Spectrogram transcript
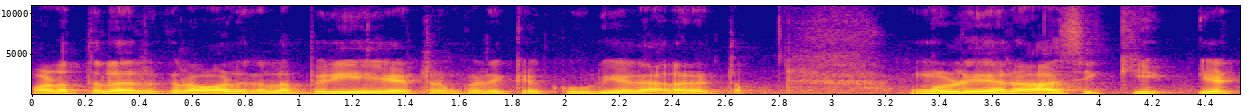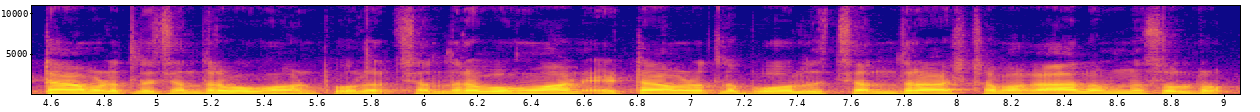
படத்தில் இருக்கிறவாளுக்கெல்லாம் பெரிய ஏற்றம் கிடைக்கக்கூடிய காலகட்டம். உங்களுடைய ராசிக்கு எட்டாம் இடத்துல சந்திர பகவான் போகிறார் சந்திர பகவான் எட்டாம் இடத்துல போகிறது சந்திராஷ்டம காலம்னு சொல்கிறோம்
